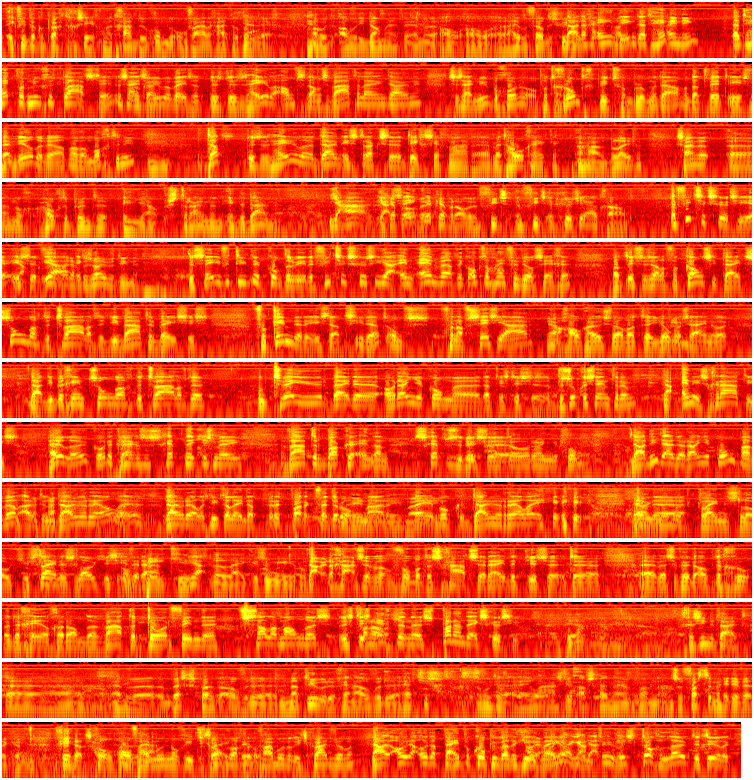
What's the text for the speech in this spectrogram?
Ik vind het ook een prachtig gezicht, maar het gaat natuurlijk om de onveiligheid op Ja. de weg. Maar goed, over die damherten hebben we al, al eh, heel veel discussies. nou, nog één ding. Dat hek, Eén ding? dat hek wordt nu geplaatst. Hè? Daar zijn ze nu mee bezig. Dus, dus de hele Amsterdamse waterleidingduinen. Ze zijn nu begonnen op het grondgebied van Bloemendaal. Want dat werd eerst, wij wilden wel, maar we mochten niet. Mhm. Dat, dus het hele duin is straks eh, dicht, zeg maar, eh, met hoge hekken. Dan gaan we het beleven. Zijn er nog hoogtepunten in jouw struinen in de duinen? Ja, ik, ja heb zeker. Er al, ik heb er al een, fiets, een fietsexcursie uitgehaald. Een fietsexcursie, hè? Is er, ja, vrijdag ik, de 17e. De 17e komt er weer een fietsexcursie. Ja, en, en wat ik ook nog even wil zeggen. Want het is vanzelf vakantietijd. Zondag de 12e, die waterbeestjes. Voor kinderen is dat, zie je dat? Om, vanaf 6 jaar. Ja. Mag ook heus wel wat eh, jonger zijn hoor. Nou, die begint zondag de 12e. Om twee uur bij de Oranjekom, eh, dat is dus eh, het bezoekerscentrum. Nou, en is gratis. Heel leuk hoor, dan krijgen ze schepnetjes mee, waterbakken en dan scheppen ze dus... Uit eh, de oranje komt. Nou, niet uit Oranje komt, maar wel uit een duinrel. Hè. Duinrel is niet alleen dat pretpark verderop, Nee, nee, maar nee. wij Nee. hebben ook duinrellen. Ja, en, ik noem eh, het kleine slootjes. kleine slootjes, of inderdaad. beekjes, Ja. daar lijken ze meer op. nou, en dan gaan ze bijvoorbeeld de schaatsenrijdertjes, het, eh, ze kunnen ook de, de geel gerande watertoor vinden, salamanders. Dus het is echt een spannende excursie. ja. Gezien de tijd eh, hebben we best gesproken over de natuurbrug en over de hertjes. We moeten helaas weer afscheid nemen van onze vaste medewerker Gerard School. Of hij moet nog iets kwijt willen. Of hij moet nog iets kwijt willen. Nou, oh, dat- oh, dat pijpenkopje wat ik hier Oh ja, mee oh ja, ja, natuurlijk. is toch leuk natuurlijk.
